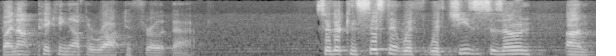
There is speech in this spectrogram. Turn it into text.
by not picking up a rock to throw it back. So they're consistent with, with Jesus' own um,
